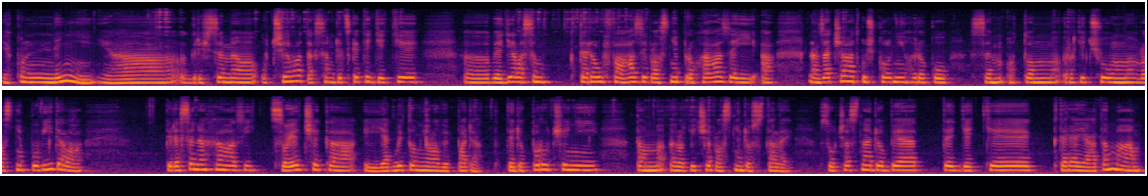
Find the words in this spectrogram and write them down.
jako není. Já, když jsem učila, tak jsem vždycky ty děti, eh, věděla jsem, kterou fázi vlastně procházejí a na začátku školního roku jsem o tom rodičům vlastně povídala kde se nachází, co je čeká i jak by to mělo vypadat. Ty doporučení tam rodiče vlastně dostali. V současné době ty děti, které já tam mám,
